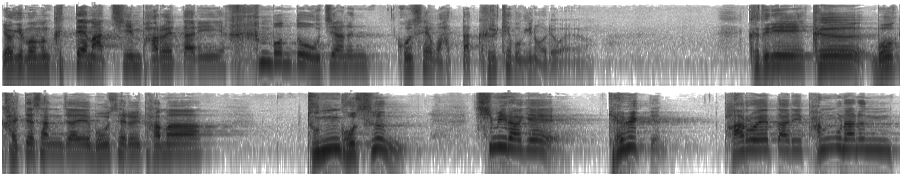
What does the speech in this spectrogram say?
여기 보면 그때 마침 바로의 딸이 한 번도 오지 않은 곳에 왔다 그렇게 보기는 어려워요. 그들이 그 갈대 상자에 모세를 담아 둔 곳은 치밀하게 계획된 바로의 딸이 방문하는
